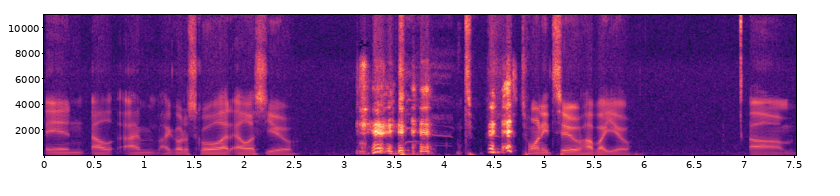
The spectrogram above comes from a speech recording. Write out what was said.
in L- I'm I go to school at LSU. 22. How about you? Um,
